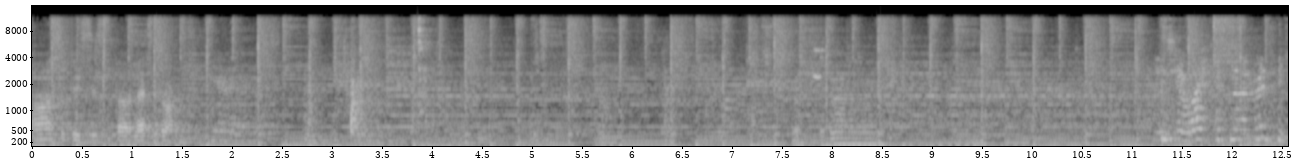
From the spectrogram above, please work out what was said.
Ah, so this is the restaurant. Is your wife not ready?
